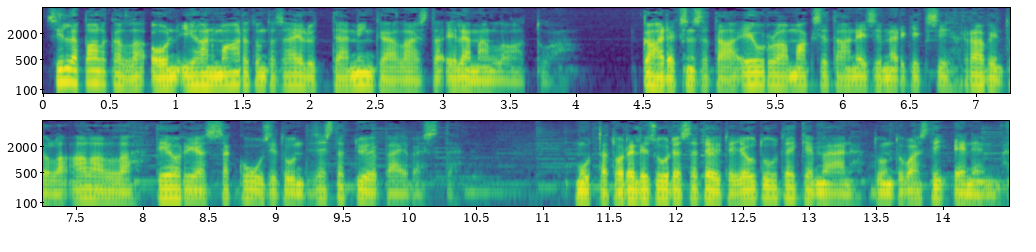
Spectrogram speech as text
Sillä palkalla on ihan mahdotonta säilyttää minkäänlaista elämänlaatua. 800 euroa maksetaan esimerkiksi ravintola-alalla teoriassa kuusituntisesta työpäivästä. Mutta todellisuudessa töitä joutuu tekemään tuntuvasti enemmän.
